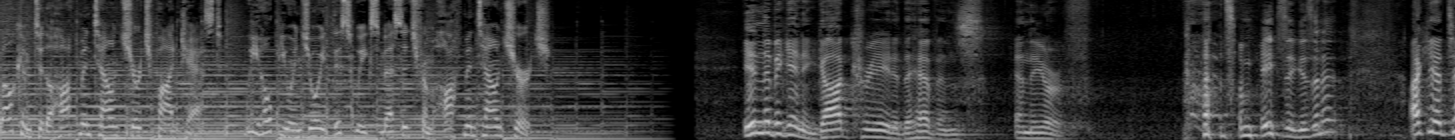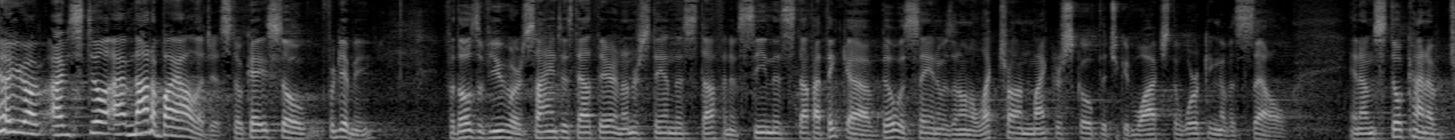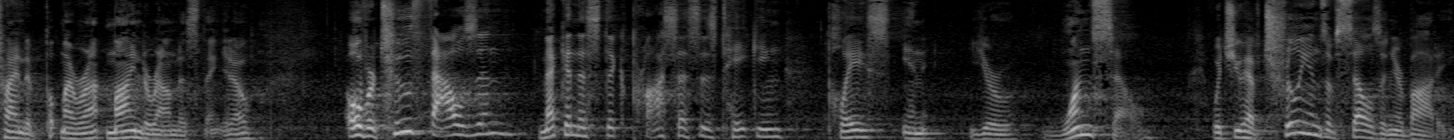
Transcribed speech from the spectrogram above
Welcome to the Hoffmantown Church Podcast. We hope you enjoyed this week's message from Hoffmantown Church. In the beginning, God created the heavens and the earth. That's amazing, isn't it? I can't tell you, I'm, I'm, still, I'm not a biologist, okay? So forgive me. For those of you who are scientists out there and understand this stuff and have seen this stuff, I think uh, Bill was saying it was on an electron microscope that you could watch the working of a cell. And I'm still kind of trying to put my mind around this thing, you know? Over 2,000 mechanistic processes taking place in your one cell, which you have trillions of cells in your body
